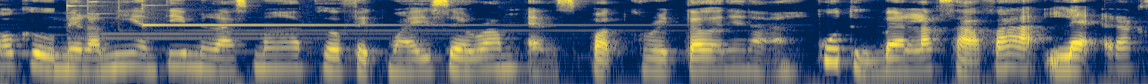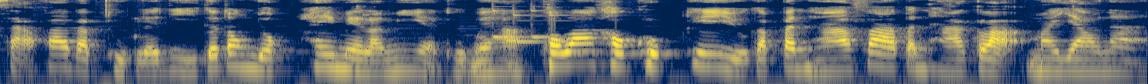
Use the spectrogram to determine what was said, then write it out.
ก็คือเมลามีแอนตี้เมลาสมาเพอร์เฟกต์ไวท์เซรั่มแอนด์สปอตคอร์เรคเตอร์เนี่ยนะพูดถึงแบรนด์รักษาฝ้าและรักษาฝ้าแบบถูกและดีก็ต้องยกให้เมลามีอะถูกไหมคะ เพราะว่าเขาคลุกคลีอยู่กับปัญหาฝ้าปัญหากระมายาวนาน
